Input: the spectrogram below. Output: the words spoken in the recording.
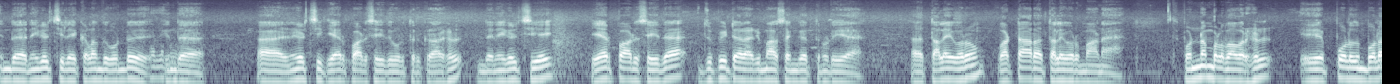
இந்த நிகழ்ச்சியிலே கலந்து கொண்டு இந்த நிகழ்ச்சிக்கு ஏற்பாடு செய்து கொடுத்திருக்கிறார்கள். இந்த நிகழ்ச்சியை ஏற்பாடு செய்த ஜூபிட்டர் அரிமா சங்கத்தினுடைய தலைவரும் வட்டார தலைவருமான பொன்னம்பலம் அவர்கள் எப்பொழுதும் போல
